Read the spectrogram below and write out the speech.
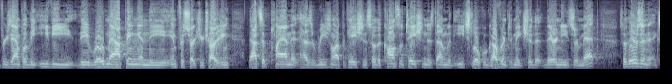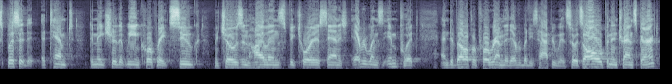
for example, the EV, the road mapping and the infrastructure charging, that's a plan that has a regional application. So the consultation is done with each local government to make sure that their needs are met. So there's an explicit attempt to make sure that we incorporate Sooke, Metchosin, Highlands, Victoria, Saanich, everyone's input, and develop a program that everybody's happy with. So it's all open and transparent,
